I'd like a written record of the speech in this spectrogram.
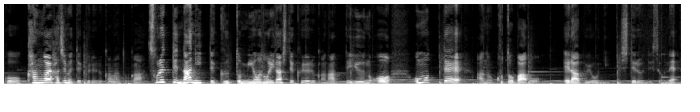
こう考え始めてくれるかなとかそれって何ってぐっと身を乗り出してくれるかなっていうのを思ってあの言葉を選ぶようにしてるんですよね。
